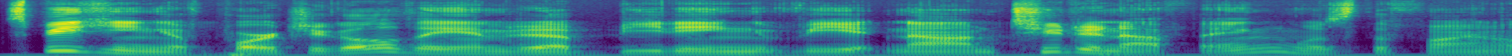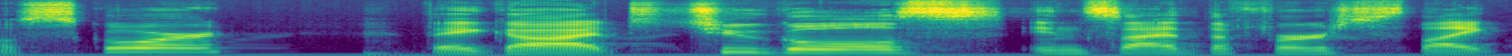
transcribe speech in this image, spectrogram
Speaking of Portugal, they ended up beating Vietnam 2 to nothing was the final score. They got two goals inside the first like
